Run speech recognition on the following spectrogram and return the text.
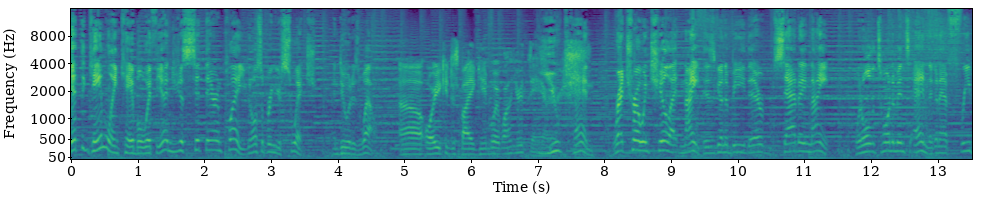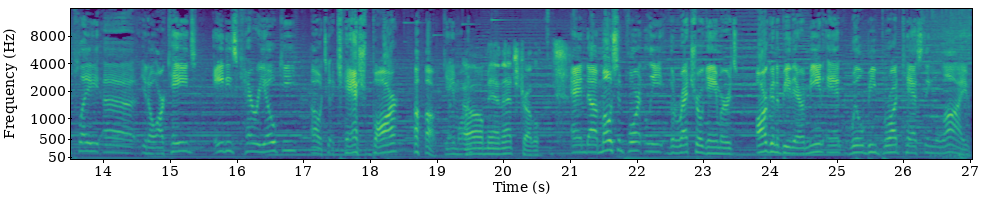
get the Game Link cable with you, and you just sit there and play. You can also bring your Switch and do it as well. Uh, or you can just buy a Game Boy while you're there. You can. Retro and Chill at night this is going to be their Saturday night when all the tournaments end. They're going to have free play, uh, you know, arcades, 80s karaoke. Oh, it's got a cash bar. Oh, game on. Oh man, that's trouble. And uh, most importantly, the retro gamers are going to be there. Me and Ant will be broadcasting live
